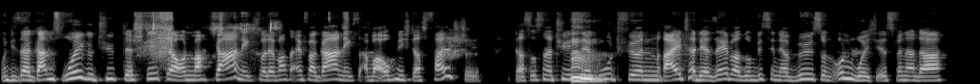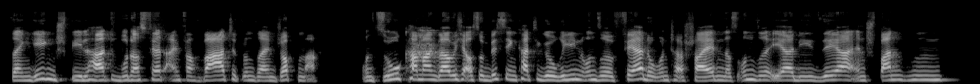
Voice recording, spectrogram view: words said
Und dieser ganz ruhige Typ, der steht da und macht gar nichts, weil er macht einfach gar nichts, aber auch nicht das Falsche. Das ist natürlich mhm. sehr gut für einen Reiter, der selber so ein bisschen nervös und unruhig ist, wenn er da sein Gegenspiel hat, wo das Pferd einfach wartet und seinen Job macht. Und so kann man, glaube ich, auch so ein bisschen Kategorien unsere Pferde unterscheiden, dass unsere eher die sehr entspannten,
